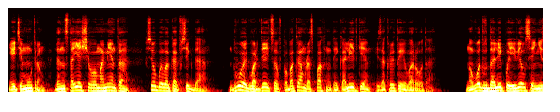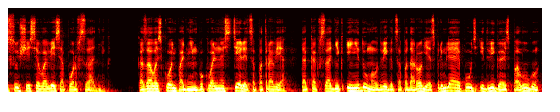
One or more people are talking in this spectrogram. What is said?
Этим утром, до настоящего момента, все было как всегда. Двое гвардейцев по бокам распахнутой калитки и закрытые ворота. Но вот вдали появился несущийся во весь опор всадник. Казалось, конь под ним буквально стелется по траве, так как всадник и не думал двигаться по дороге, спрямляя путь и двигаясь по лугу,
